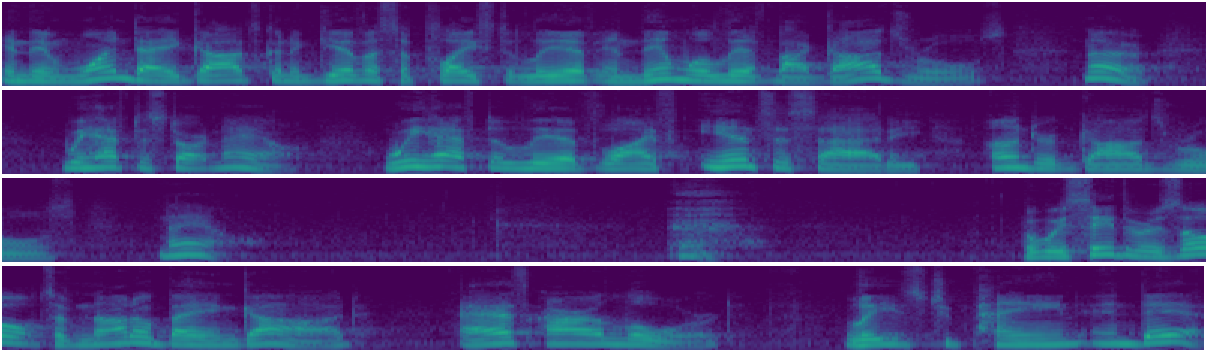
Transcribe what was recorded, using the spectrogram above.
and then one day God's going to give us a place to live, and then we'll live by God's rules. No, we have to start now. We have to live life in society under God's rules now. But we see the results of not obeying God as our Lord leads to pain and death.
